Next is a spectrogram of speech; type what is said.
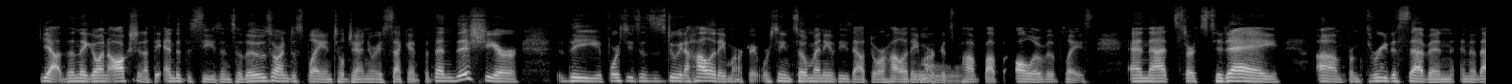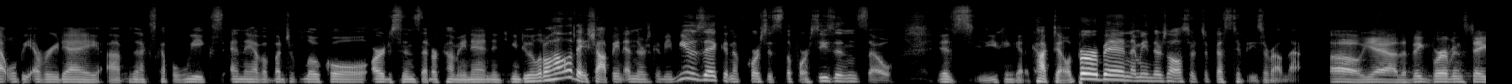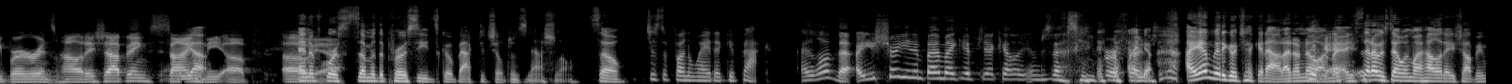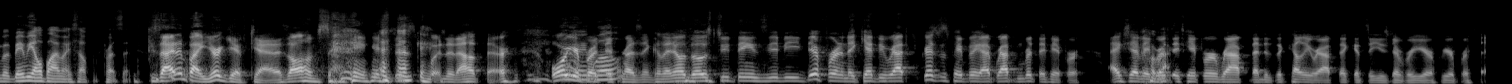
Yeah, then they go on auction at the end of the season. So those are on display until January 2nd. But then this year, the Four Seasons is doing a holiday market. We're seeing so many of these outdoor holiday markets pop up all over the place. And that starts today um, from three to seven. And that will be every day uh, for the next couple weeks. And they have a bunch of local artisans that are coming in and you can do a little holiday shopping. And there's going to be music. And of course, it's the Four Seasons. So it's, you can get a cocktail of bourbon. I mean, there's all sorts of festivities around that. Oh yeah, the big bourbon steak burger and some holiday shopping. Oh, Sign yeah. me up. Oh, and of yeah. course, some of the proceeds go back to Children's National. So just a fun way to give back. I love that. Are you sure you didn't buy my gift yet, Kelly? I'm just asking for a friend I am going to go check it out. I don't know. I, Okay. might- I said I was done with my holiday shopping, but maybe I'll buy myself a present. because I didn't buy your gift yet. That's all I'm saying. just Okay. putting it out there, or your All right, birthday well- present because I know those two things need to be different and they can't be wrapped in Christmas paper. They got wrapped in birthday paper. I actually have a Correct. birthday paper wrap that is the Kelly wrap that gets used every year for your birthday.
